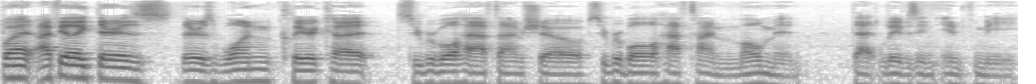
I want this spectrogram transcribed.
but I feel like there is there's one clear cut Super Bowl halftime show, Super Bowl halftime moment that lives in infamy.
